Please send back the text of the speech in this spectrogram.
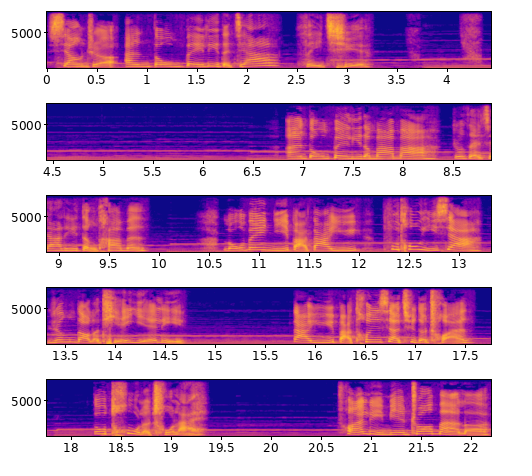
向着安东贝利的家飞去。安东贝利的妈妈正在家里等他们。龙维尼把大鱼扑通一下扔到了田野里，大鱼把吞下去的船都吐了出来。船里面装满了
